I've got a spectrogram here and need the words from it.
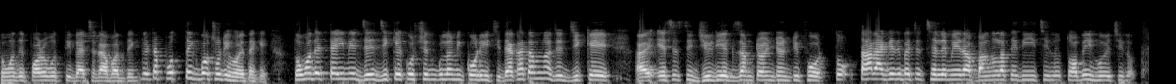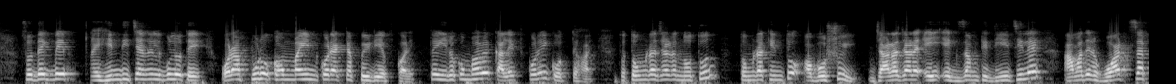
তোমাদের পরবর্তী ব্যাচের আবার দেখবে। এটা প্রত্যেক বছরই হয়ে থাকে। তোমাদের টাইমে যে জিকে কোশ্চেনগুলো আমি করিয়েছি, দেখাতাম না যে GK SSC GD exam twenty twenty four তো তার আগের ব্যাচের ছেলেমেয়েরা বাংলাতে দিয়েছিল, তবেই হয়েছিল। সো দেখবে হিন্দি চ্যানেলগুলোতে ওরা পুরো কম্বাইন করে একটা পিডিএফ করে। তো এইরকমভাবে কালেক্ট করেই করতে হয়। তো তোমরা যারা নতুন তোমরা কিন্তু অবশ্যই যারা যারা এই এক্সামটি দিয়েছিলে, আমাদের হোয়াটসঅ্যাপ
